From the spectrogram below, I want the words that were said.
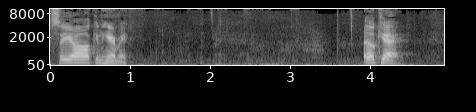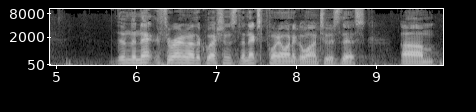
so you all can hear me. Okay. Then the next, if there are no other questions, the next point I want to go on to is this. Um,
